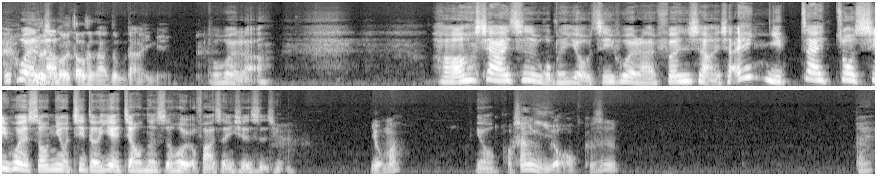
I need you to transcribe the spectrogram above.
不会啦，没有想到会造成他这么大阴影，不会啦。好，下一次我们有机会来分享一下。哎，你在做戏会的时候，你有记得夜交那时候有发生一些事情吗？有吗？有，好像有。可是，哎，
